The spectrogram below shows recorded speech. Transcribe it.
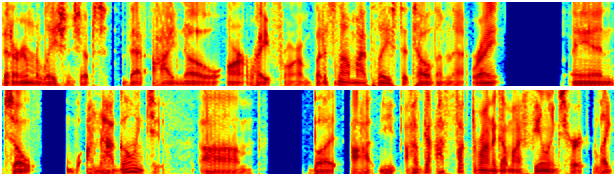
that are in relationships that I know aren't right for them, but it's not my place to tell them that, right? And so I'm not going to. Um, but I, I've got I fucked around and got my feelings hurt like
